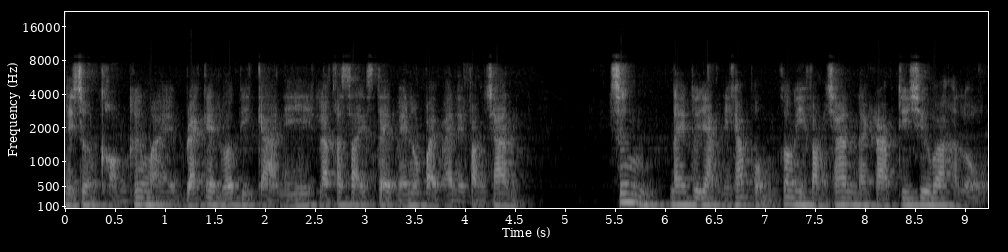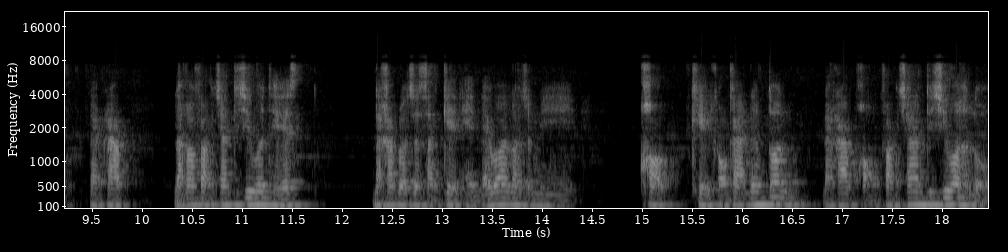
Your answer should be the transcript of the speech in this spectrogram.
ในส่วนของเครื่องหมาย bracket หรือว่าปีกกานี้ แล้วก็ใส่ statement ลงไปภายในฟังก์ชัน ซึ่งในตัวอย่างนี้ครับผมก็มีฟังก์ชันนะครับที่ชื่อว่า hello นะครับ แล้วก็ฟังก์ชันที่ชื่อว่า test นะครับ เราจะสังเกตเห็นได้ว่าเราจะมีขอบเขตของการเริ่มต้นนะครับของฟังก์ชันที่ชื่อว่า hello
